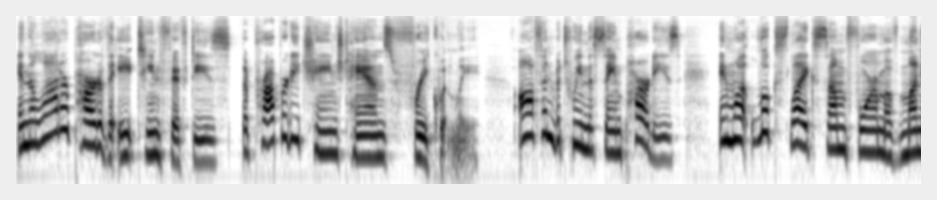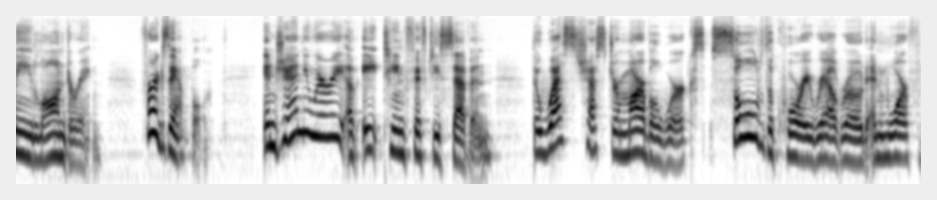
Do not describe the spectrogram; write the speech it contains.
In the latter part of the 1850s, the property changed hands frequently, often between the same parties, in what looks like some form of money laundering. For example, in January of 1857, the Westchester Marble Works sold the Quarry Railroad and Wharf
